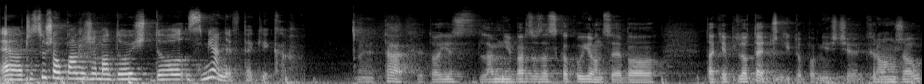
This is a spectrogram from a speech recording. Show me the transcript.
E, Czy słyszał Pan, że ma dojść do zmiany w PGK? E, Tak, to jest dla mnie bardzo zaskakujące, bo takie ploteczki tu po mieście krążą,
